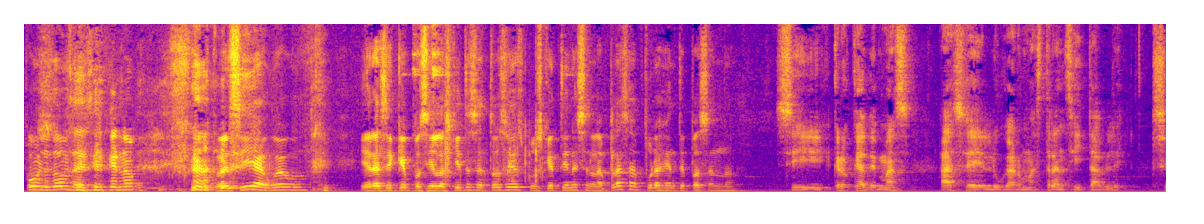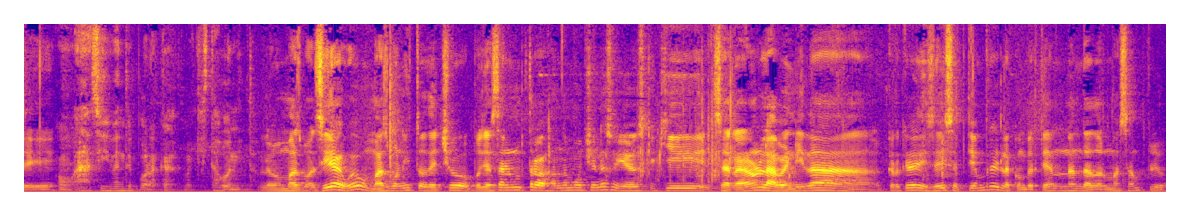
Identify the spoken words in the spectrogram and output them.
¿Cómo Pues- les vamos a decir que no? Pues sí, a huevo. Y ahora sí que, pues si los quitas a todos ellos, pues ¿qué tienes en la plaza? Pura gente pasando. Sí, creo que además hace el lugar más transitable. Sí. Como, ah, sí, vente por acá, aquí está bonito. Luego más, sí, a huevo, más bonito. De hecho, pues ya están trabajando mucho en eso. Ya ves que aquí cerraron la avenida, creo que era 16 de septiembre, y la convirtieron en un andador más amplio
